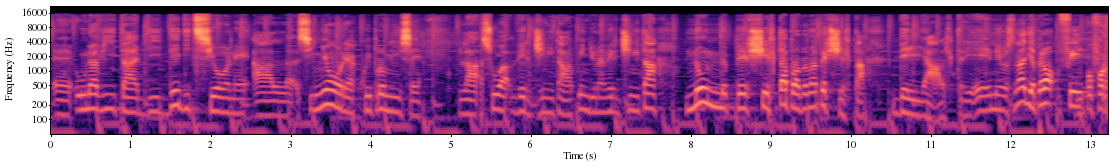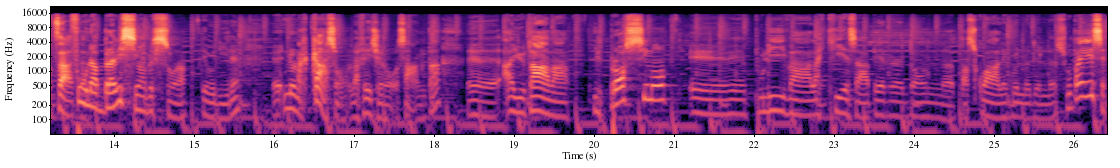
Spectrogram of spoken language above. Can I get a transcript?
eh, una vita di dedizione al Signore a cui promise la sua verginità, quindi una verginità non per scelta propria, ma per scelta degli altri. E Neosnadia però fe- Un fu una bravissima persona, devo dire. Eh, non a caso la fecero santa, eh, aiutava il prossimo, eh, puliva la chiesa per Don Pasquale, quello del suo paese,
